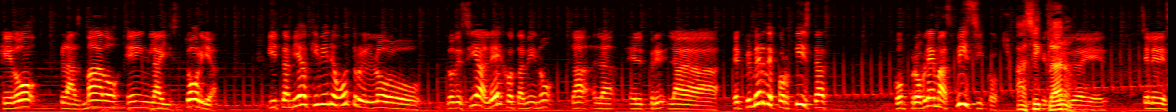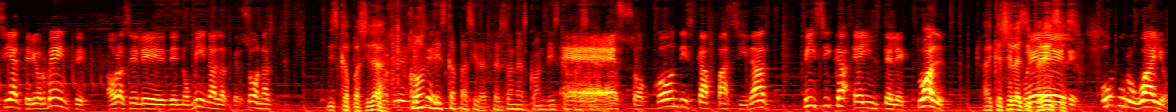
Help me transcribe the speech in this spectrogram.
quedó plasmado en la historia. Y también aquí viene otro, lo, lo decía Alejo también, ¿no? el, primer deportista con problemas físicos. Ah, sí, claro. se le decía anteriormente, ahora se le denomina a las personas Discapacidad. Con discapacidad, personas con discapacidad. Eso, con discapacidad física e intelectual. Hay que hacer las diferencias. Un uruguayo.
